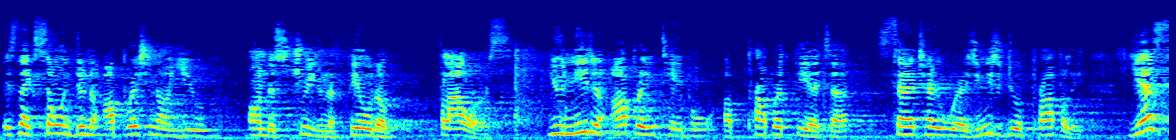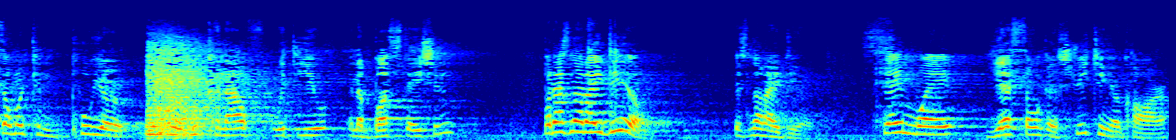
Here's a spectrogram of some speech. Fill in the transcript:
It's like someone doing an operation on you on the street in a field of flowers. You need an operating table, a proper theater, sanitary wares. You need to do it properly. Yes, someone can pull your, root canal with you in a bus station, but that's not ideal. It's not ideal. Same way, yes, someone can street tune your car.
